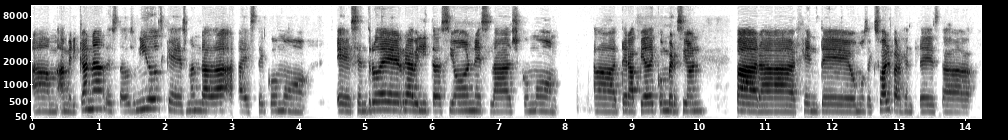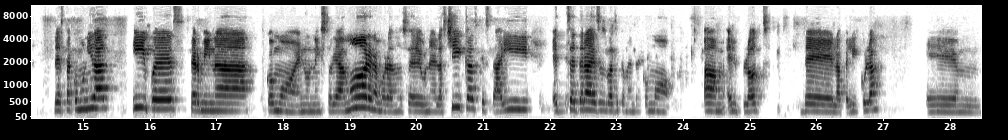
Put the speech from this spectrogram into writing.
americana de Estados Unidos que es mandada a este como eh, centro de rehabilitación slash como terapia de conversión para gente homosexual, para gente de esta, de esta comunidad y pues termina como en una historia de amor, enamorándose de una de las chicas que está ahí, etcétera. Eso es básicamente como um, el plot de la película. Em,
